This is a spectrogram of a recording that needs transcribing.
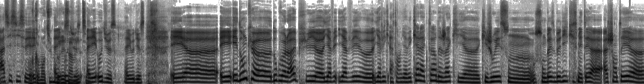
Ah si si c'est comment tu me elle est brises un mythe Elle est odieuse. Elle est odieuse. Et euh, et, et donc euh, donc voilà. Et puis euh, il y avait il y avait euh, il y avait attends il y avait quel acteur déjà qui euh, qui jouait son son best buddy qui se mettait à, à chanter euh,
